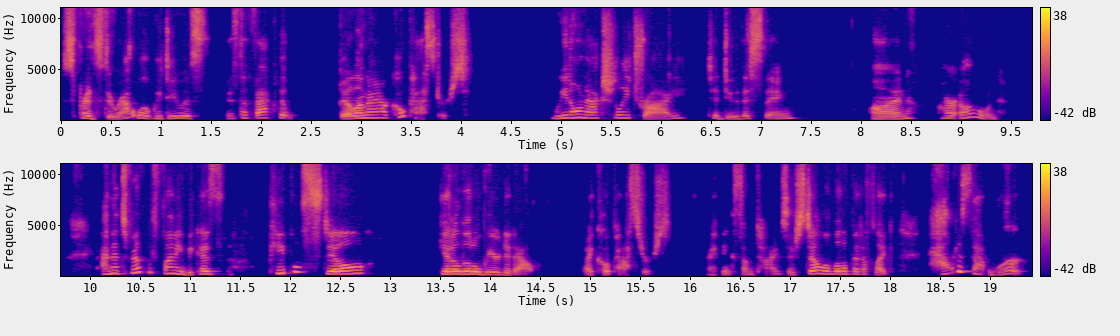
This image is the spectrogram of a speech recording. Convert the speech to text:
spreads throughout what we do is is the fact that Bill and I are co-pastors. We don't actually try to do this thing on our own. And it's really funny because people still get a little weirded out by co pastors. I think sometimes there's still a little bit of like, how does that work?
